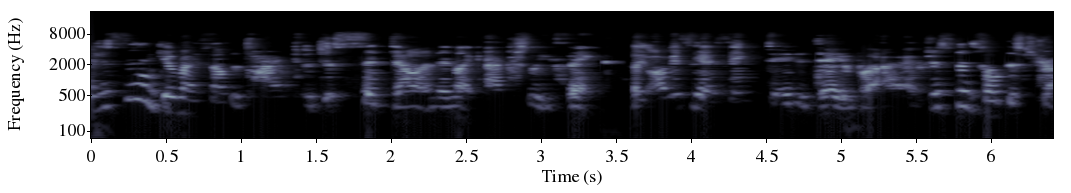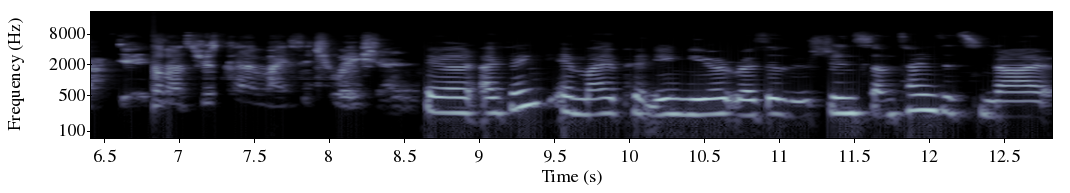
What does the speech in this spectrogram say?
I just didn't give myself the time to just sit down and then like actually think. Like obviously I think day to day, but I've just been so distracted. So that's just kind of my situation. And I think, in my opinion, New Year resolutions sometimes it's not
